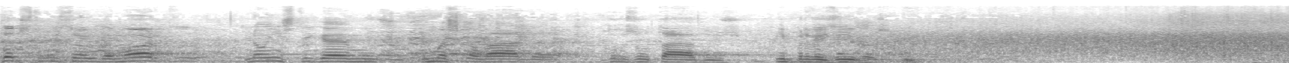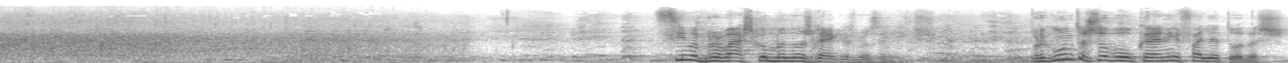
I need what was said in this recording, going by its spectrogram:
da destruição e da morte, não instigamos uma escalada de resultados imprevisíveis. De cima para baixo, como mandam as regras, meus amigos. Perguntas sobre a Ucrânia, falha todas.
